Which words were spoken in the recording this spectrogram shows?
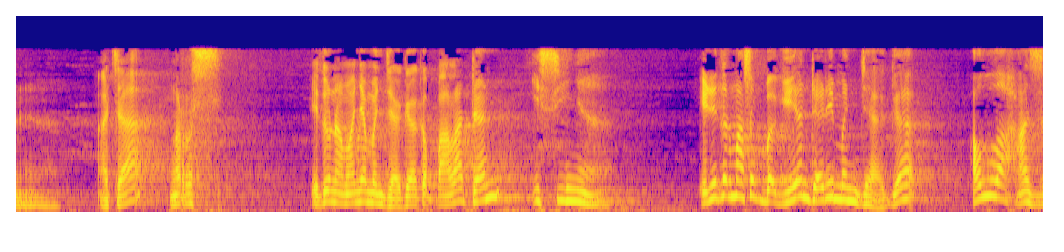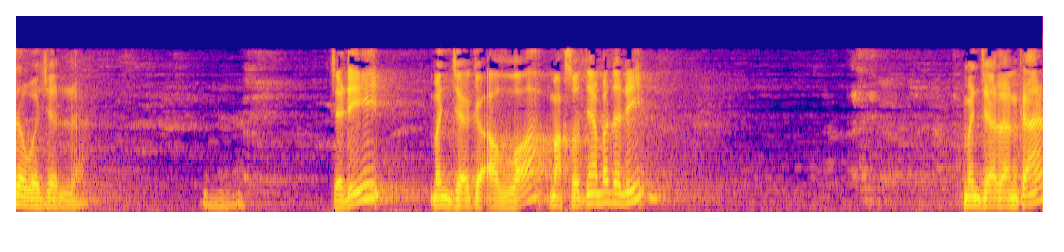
Nah, aja ngeres. Itu namanya menjaga kepala dan isinya. Ini termasuk bagian dari menjaga Allah Azza wa Jalla. Jadi menjaga Allah maksudnya apa tadi? Menjalankan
